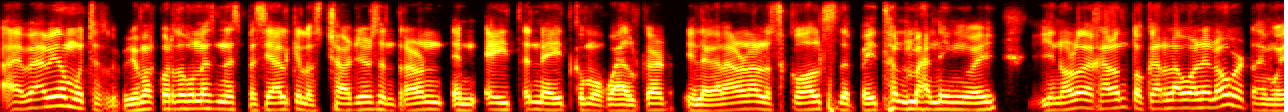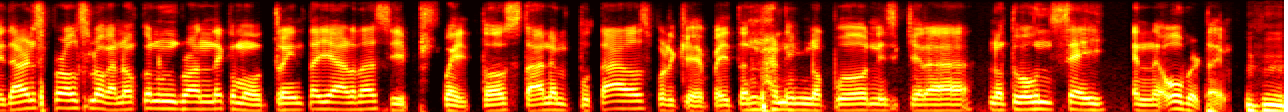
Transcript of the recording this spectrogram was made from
ha, ha habido muchas, güey. Yo me acuerdo una en especial que los Chargers entraron en 8 and 8 como wildcard y le ganaron a los Colts de Peyton Manning, güey. Y no lo dejaron tocar la bola en overtime, güey. Darren Sproles lo ganó con un run de como 30 yardas y, pues, güey, todos estaban emputados porque Peyton Manning no pudo ni siquiera, no tuvo un say en overtime. Ujú.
